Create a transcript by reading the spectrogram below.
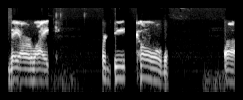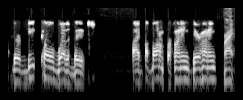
they are like for deep cold. Uh, they're deep cold weather boots. I, I bought them for hunting, deer hunting. Right.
